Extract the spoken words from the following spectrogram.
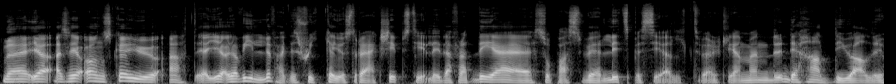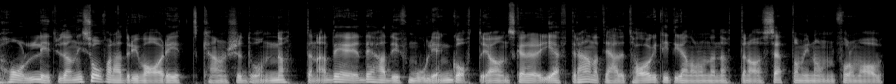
Nej, jag, alltså jag önskar ju att... Jag, jag ville faktiskt skicka just räkchips till dig. Därför att det är så pass väldigt speciellt verkligen. Men det, det, hade ju aldrig hållit. Utan i så fall hade det ju varit kanske då nötterna. Det, det hade ju förmodligen gått. Och jag önskar i efterhand att jag hade tagit lite grann av de där nötterna och sett dem i någon form av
